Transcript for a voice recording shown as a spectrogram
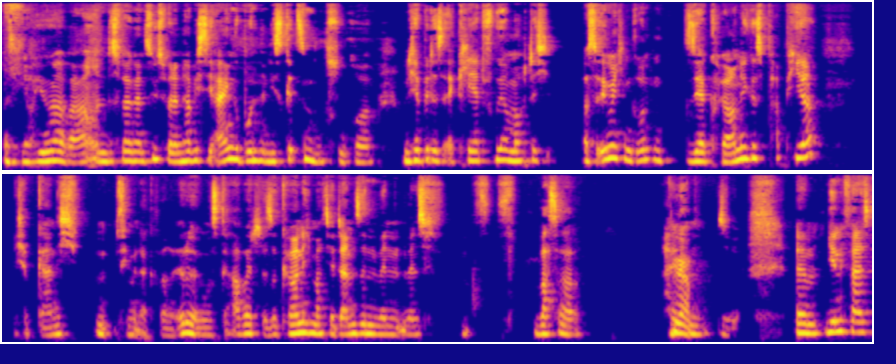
als ich noch jünger war. Und das war ganz süß, weil dann habe ich sie eingebunden in die Skizzenbuchsuche. Und ich habe ihr das erklärt. Früher mochte ich aus irgendwelchen Gründen sehr körniges Papier. Ich habe gar nicht viel mit Aquarell oder irgendwas gearbeitet. Also körnig macht ja dann Sinn, wenn es Wasser halten. Ja. So. Ähm, jedenfalls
